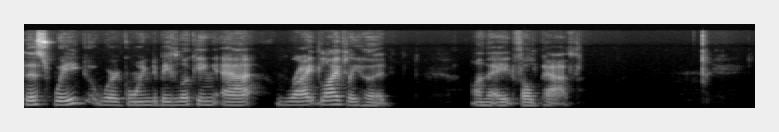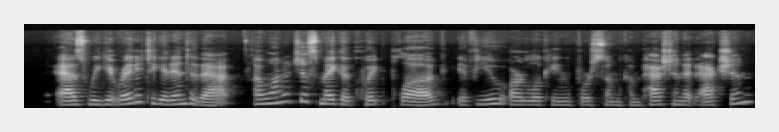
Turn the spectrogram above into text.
this week, we're going to be looking at right livelihood on the Eightfold Path. As we get ready to get into that, I want to just make a quick plug. If you are looking for some compassionate action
